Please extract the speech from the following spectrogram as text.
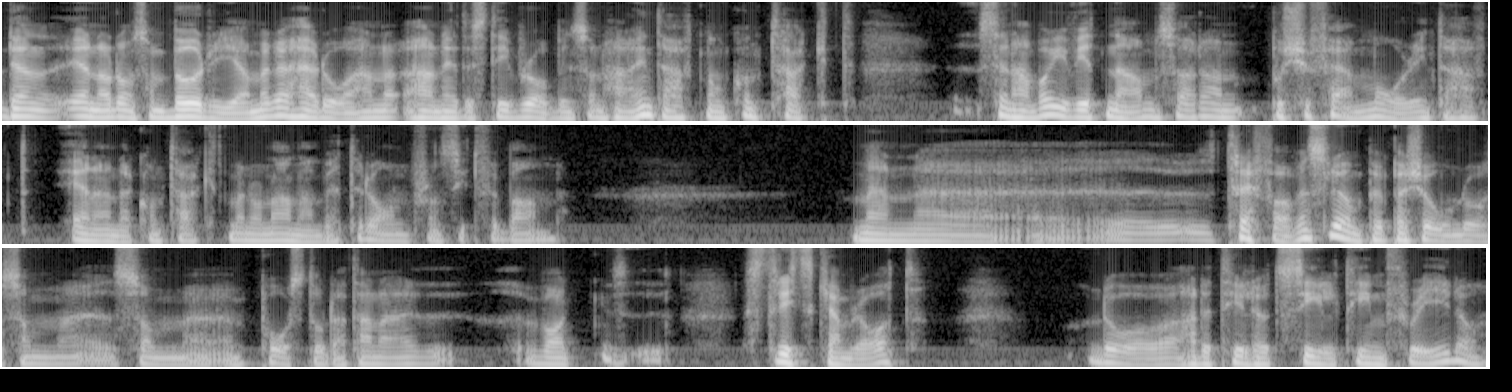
den, en av de som börjar med det här då, han, han heter Steve Robinson, han har inte haft någon kontakt. Sen han var i Vietnam så hade han på 25 år inte haft en enda kontakt med någon annan veteran från sitt förband. Men eh, träffade av en slump en person då som, som eh, påstod att han var stridskamrat. Då hade tillhört SEAL Team 3 då.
